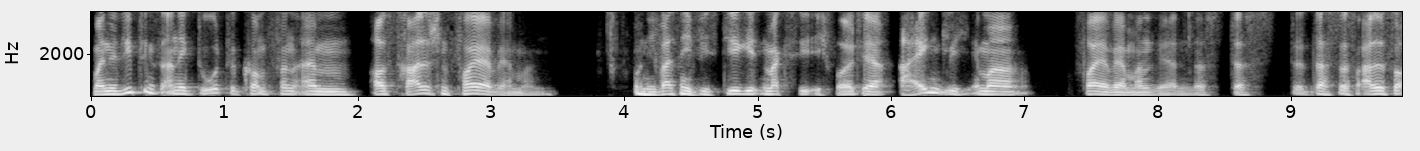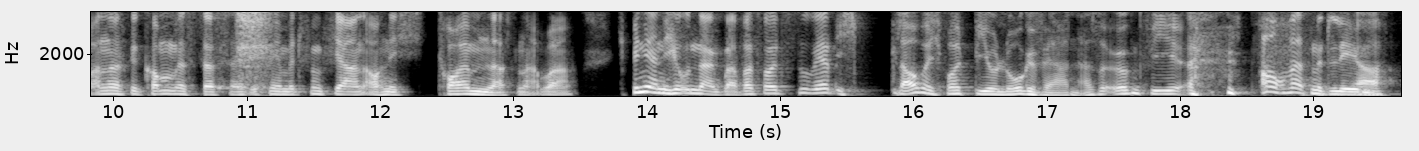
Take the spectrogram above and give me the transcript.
Meine Lieblingsanekdote kommt von einem australischen Feuerwehrmann. Und ich weiß nicht, wie es dir geht, Maxi. Ich wollte ja eigentlich immer Feuerwehrmann werden. Dass, dass, dass das alles so anders gekommen ist, das hätte ich mir mit fünf Jahren auch nicht träumen lassen. Aber ich bin ja nicht undankbar. Was wolltest du werden? Ich glaube, ich wollte Biologe werden. Also irgendwie. Auch was mit Leben. Ja,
